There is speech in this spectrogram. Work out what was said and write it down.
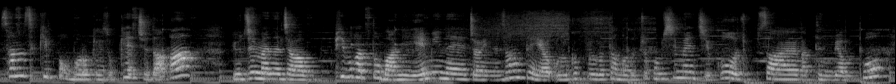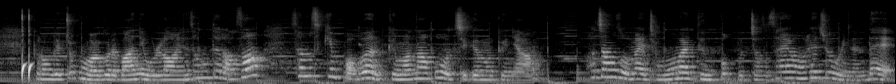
3스킨법으로 계속 해주다가 요즘에는 제가 피부가 또 많이 예민해져 있는 상태예요. 울긋불긋한 것도 조금 심해지고 좁쌀 같은 면포 그런 게 조금 얼굴에 많이 올라와 있는 상태라서 3스킨법은 그만하고 지금은 그냥 화장솜에 정말 듬뿍 묻혀서 사용을 해주고 있는데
